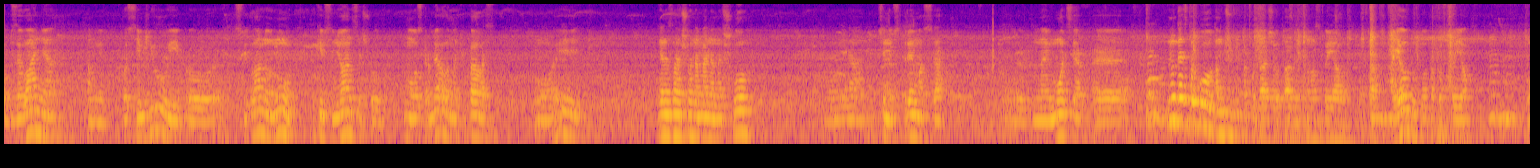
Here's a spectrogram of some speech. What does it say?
обзивання там, про сім'ю і про Світлану. Ну, такі всі нюанси, що ну, оскорбляла, матюкалась. О, і я не знаю, що на мене знайшло. Е, Я чи не встримався е, на емоціях. Е, Ну, десь такого там чуть таку далі, отак десь вона стояла. Так. А я отут отак от стояв. О,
